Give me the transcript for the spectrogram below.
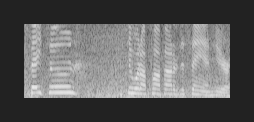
stay tuned and see what I pop out of the sand here.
